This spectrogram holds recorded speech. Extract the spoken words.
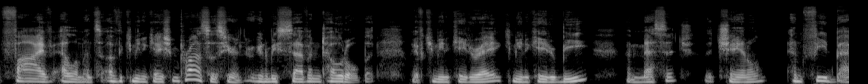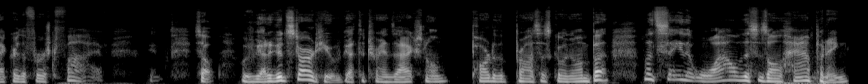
five elements of the communication process here. There are going to be seven total, but we have communicator A, communicator B, the message, the channel, and feedback are the first five. Okay. So we've got a good start here. We've got the transactional part of the process going on. But let's say that while this is all happening,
